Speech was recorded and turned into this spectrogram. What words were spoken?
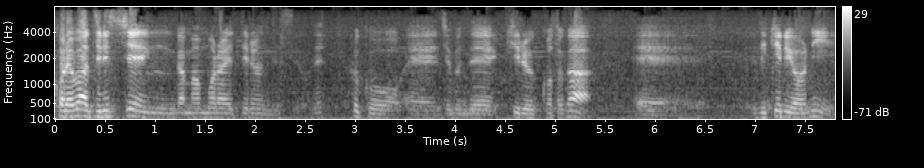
これは自立支援が守られてるんですよね。服を、えー、自分で着ることが、えー、できるように、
